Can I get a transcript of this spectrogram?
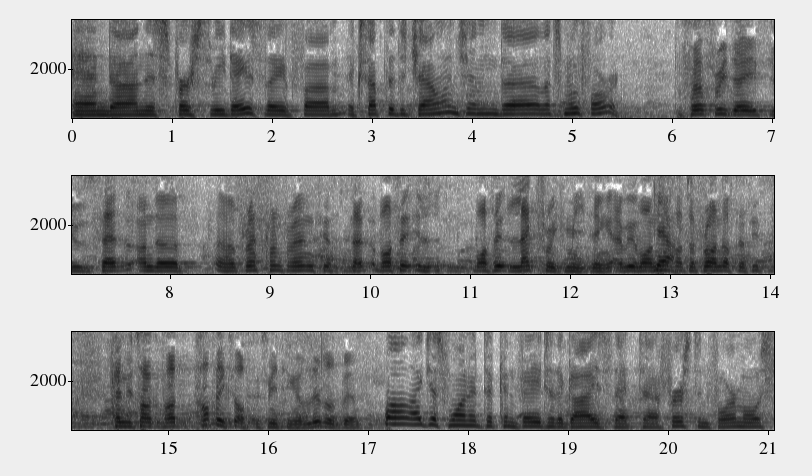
and uh, in this first three days they've um, accepted the challenge, and uh, let's move forward. the first three days you said on the uh, press conference yes, that was a was an electric meeting. Everyone Yeah. was at the front of the seat. Can you talk about the topics of this meeting a little bit? Well, I just wanted to convey to the guys that uh, first and foremost,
